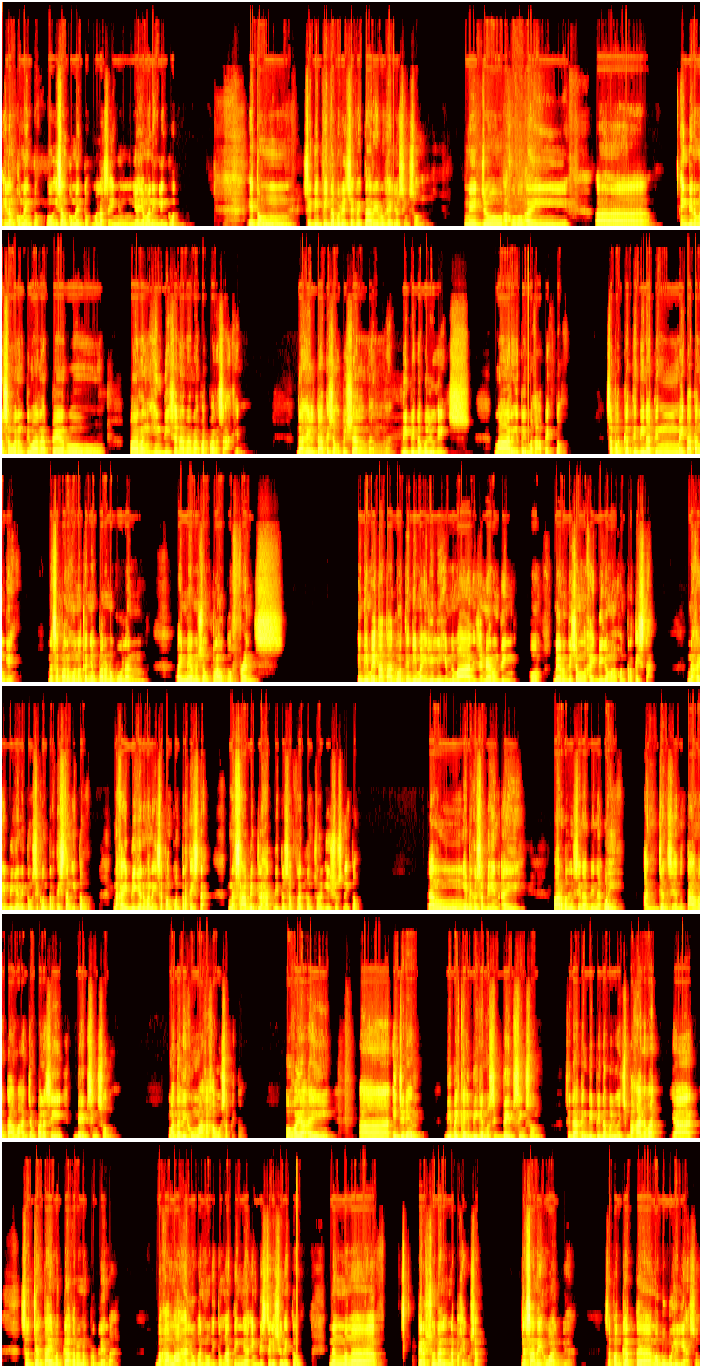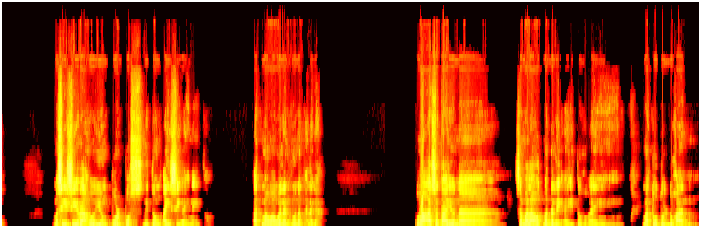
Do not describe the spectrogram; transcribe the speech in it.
ilang komento o isang komento mula sa inyong yayamaning lingkod. Itong si DPWH Secretary Rogelio Singson, medyo ako ho ay ah, hindi naman sa walang tiwala pero parang hindi siya nararapat para sa akin. Dahil dati siyang opisyal ng DPWH, maaaring ito'y makaapekto sapagkat hindi natin maitatanggi na sa panahon ng kanyang panunungkulan ay meron siyang clout of friends. Hindi maitatagot, hindi maililihim na maaaring siya meron ding o meron din siya mga kaibigan, mga kontratista. Nakaibigan itong si kontratistang ito. Nakaibigan naman ng isa pang kontratista. Nasabit lahat dito sa flood control issues na ito. Ang ibig ko sabihin ay para bagang sinabi na, uy, andyan si ano, tamang-tama, andyan pala si Babe Singson. Madali kong makakausap ito. O kaya ay, ah, engineer, di ba'y kaibigan mo si Babe Singson, si dating DPWH? Baka naman. Yan. So, dyan tayo magkakaroon ng problema. Baka mahaluan ho itong ating uh, investigasyon ito ng mga personal na pakiusap na sana'y huwag. sapagkat ah, mabubulilyaso. Masisira ho yung purpose nitong ICI na ito at mawawalan ho ng halaga. Umaasa tayo na sa malaot madali ay ito ay matutuldukan.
